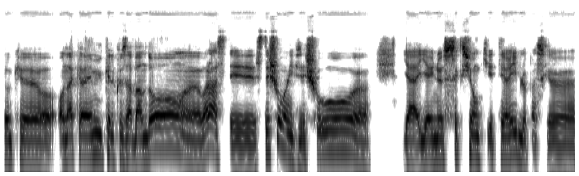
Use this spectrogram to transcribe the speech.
Donc euh, on a quand même eu quelques abandons. voilà, c'était c'était chaud, hein, il faisait chaud. Il y a il y a une section qui est terrible parce que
